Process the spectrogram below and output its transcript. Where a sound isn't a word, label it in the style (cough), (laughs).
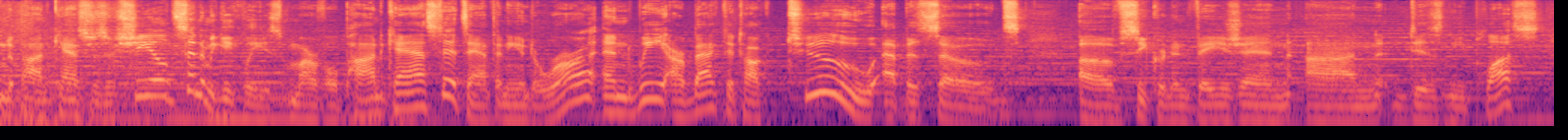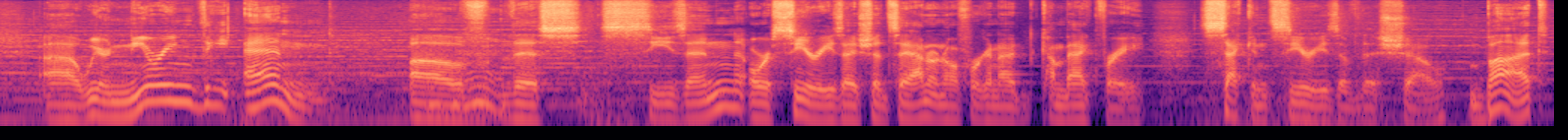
Welcome to Podcasters of S.H.I.E.L.D., Cinema Geekly's Marvel podcast. It's Anthony and Aurora, and we are back to talk two episodes of Secret Invasion on Disney Plus. Uh, we are nearing the end of this season, or series, I should say. I don't know if we're going to come back for a second series of this show, but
